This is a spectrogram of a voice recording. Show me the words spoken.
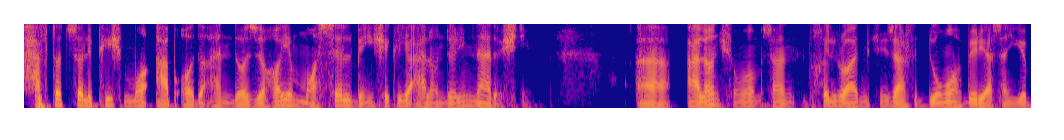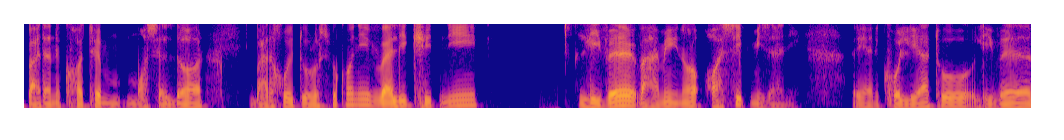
هفتاد سال پیش ما ابعاد و اندازه های ماسل به این شکلی که الان داریم نداشتیم. الان شما مثلا خیلی راحت می‌تونی ظرف دو ماه بری اصلا یه بدن کات ماسلدار برای خود درست بکنی ولی کیدنی لیور و همه اینا رو آسیب می‌زنی. یعنی کلیت و لیور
